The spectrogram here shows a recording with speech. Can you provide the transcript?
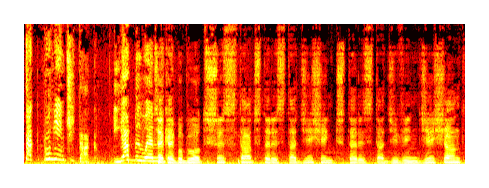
tak powiem ci tak. Ja byłem Czekaj, bo było 300, 410, 490,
